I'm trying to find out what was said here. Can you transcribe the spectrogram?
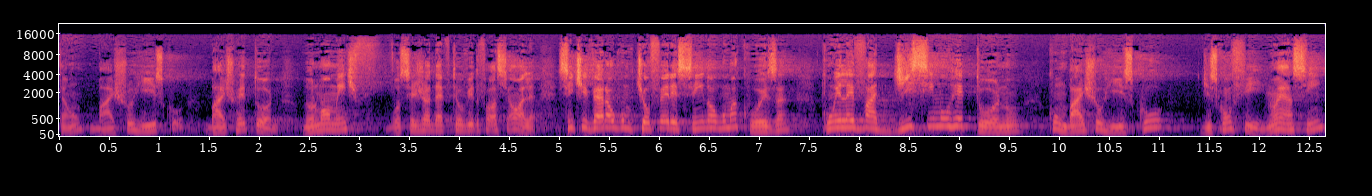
Então, baixo risco, baixo retorno. Normalmente, você já deve ter ouvido falar assim: olha, se tiver algum, te oferecendo alguma coisa com elevadíssimo retorno, com baixo risco, desconfie. Não é assim?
